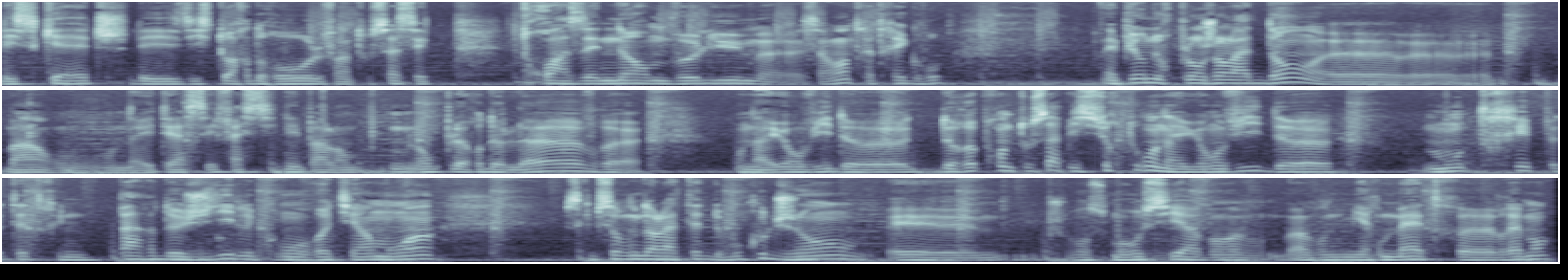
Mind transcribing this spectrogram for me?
les sketchs, les histoires drôles. Enfin, tout ça, c'est trois énormes volumes. C'est vraiment très très gros. Et puis en nous replongeant là-dedans, bah, on, a été assez fasciné par l'am- l'ampleur de l'œuvre. On a eu envie de, reprendre tout ça. Puis surtout, on a eu envie de montrer peut-être une part de Gilles qu'on retient moins. Parce qu'il me semble que dans la tête de beaucoup de gens, et je pense moi aussi avant, avant de m'y remettre euh, vraiment,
